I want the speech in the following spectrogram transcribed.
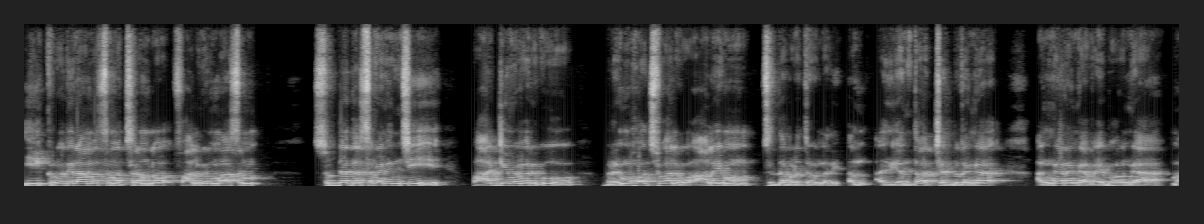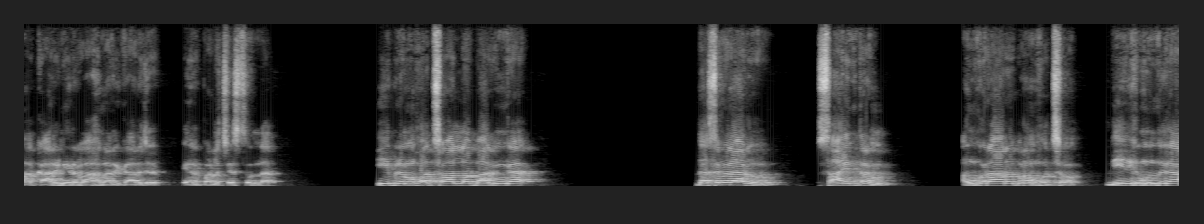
ఈ క్రోధినామ సంవత్సరంలో ఫాల్గుణ మాసం శుద్ధ దశమి నుంచి పాడ్యమి వరకు బ్రహ్మోత్సవాలకు ఆలయం సిద్ధపడుతూ ఉన్నది. అన్- అది ఎంతో అత్యద్భుతంగా అంగరంగ వైభవంగా మా కార్యనిర్వహణాధికారి ఏర్పాట్లు చేస్తున్నారు. ఈ బ్రహ్మోత్సవాల్లో భాగంగా దశమి నాడు సాయంత్రం అంకురారోపణ మహోత్సవం. దీనికి ముందుగా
